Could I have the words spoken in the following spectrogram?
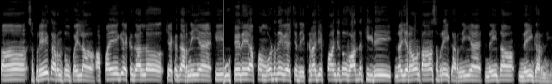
ਤਾਂ ਸਪਰੇਅ ਕਰਨ ਤੋਂ ਪਹਿਲਾਂ ਆਪਾਂ ਇਹ ਇੱਕ ਗੱਲ ਚੈੱਕ ਕਰਨੀ ਹੈ ਕਿ ਬੂਟੇ ਦੇ ਆਪਾਂ ਮੁੱਢ ਦੇ ਵਿੱਚ ਦੇਖਣਾ, ਜੇ ਪੰਜ ਤੋਂ ਵੱਧ ਕੀੜੇ ਨਜ਼ਰ ਆਉਣ ਤਾਂ ਸਪਰੇਅ ਕਰਨੀ ਹੈ, ਨਹੀਂ ਤਾਂ ਨਹੀਂ ਕਰਨੀ।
